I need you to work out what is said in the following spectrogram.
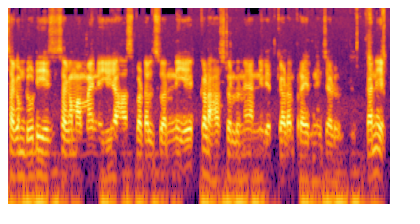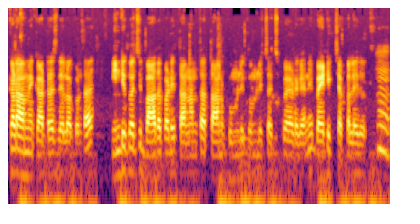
సగం డ్యూటీ చేసి సగం అమ్మాయిని ఏ హాస్పిటల్స్ అన్ని ఎక్కడ హాస్టల్ ఉన్నాయి అన్ని వెతకడం ప్రయత్నించాడు. కానీ ఎక్కడ ఆమెకు అడ్రస్ తెలియకుండా ఇంటికి వచ్చి బాధపడి తనంతా తాను కుమిలి కుమిలి చచ్చిపోయాడు కానీ బయటికి చెప్పలేదు. ఉమ్,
